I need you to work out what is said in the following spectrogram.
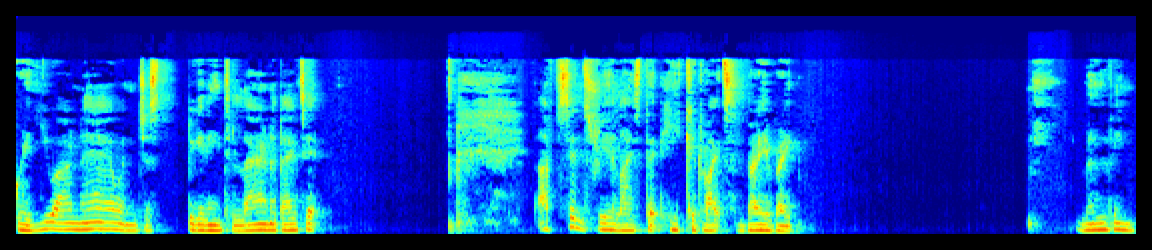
where you are now and just beginning to learn about it. I've since realized that he could write some very, very moving,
